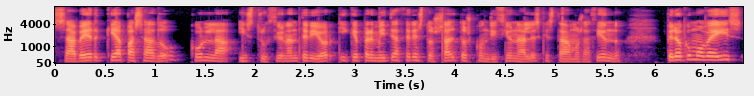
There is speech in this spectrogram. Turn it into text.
saber qué ha pasado con la instrucción anterior y que permite hacer estos saltos condicionales que estábamos haciendo. Pero como veis,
